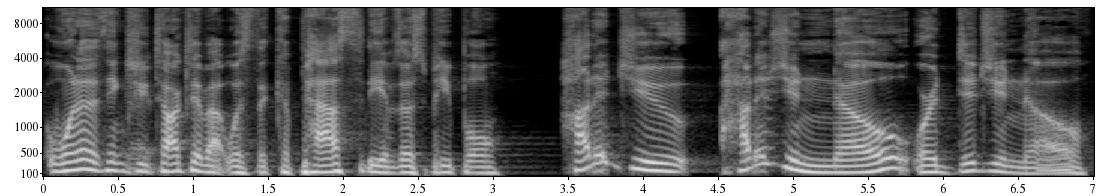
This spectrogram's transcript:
one of the things right. you talked about was the capacity of those people. How did you how did you know or did you know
